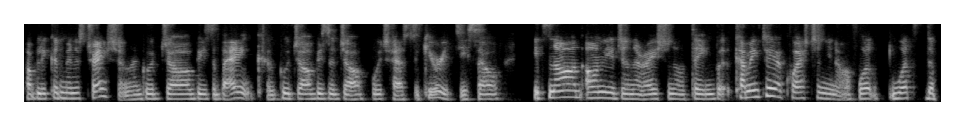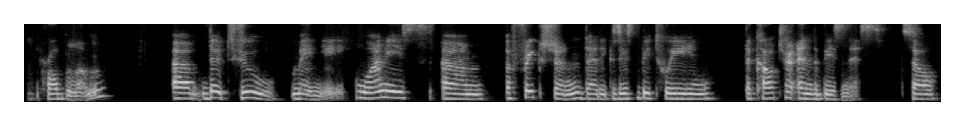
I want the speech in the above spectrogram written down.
public administration. A good job is a bank. A good job is a job which has security. So it's not only a generational thing. But coming to your question, you know, of what what's the problem? Um, there are two mainly. One is um, a friction that exists between the culture and the business. So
